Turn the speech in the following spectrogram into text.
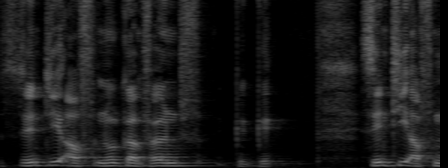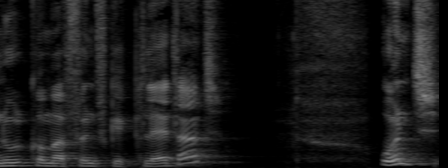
Sind die auf 0,5 sind die auf 0,5 geklettert und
